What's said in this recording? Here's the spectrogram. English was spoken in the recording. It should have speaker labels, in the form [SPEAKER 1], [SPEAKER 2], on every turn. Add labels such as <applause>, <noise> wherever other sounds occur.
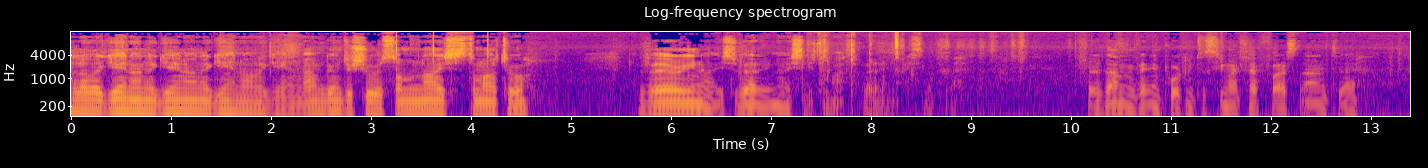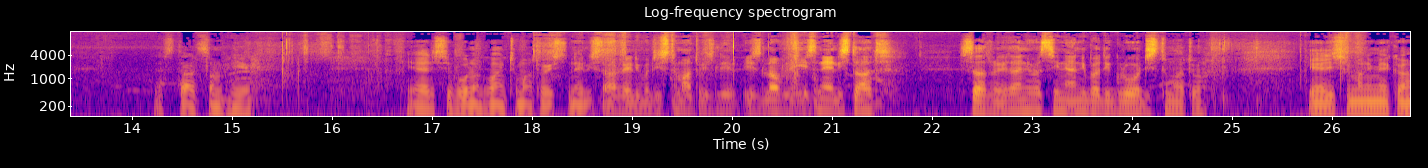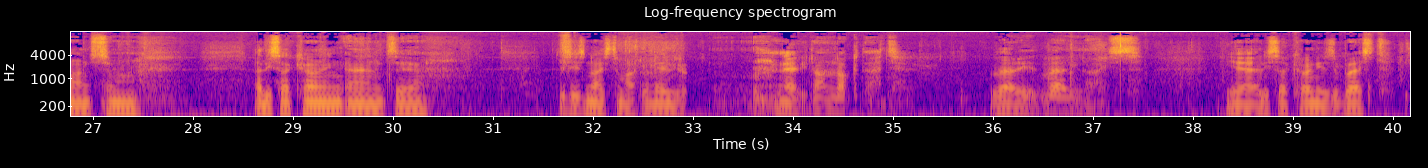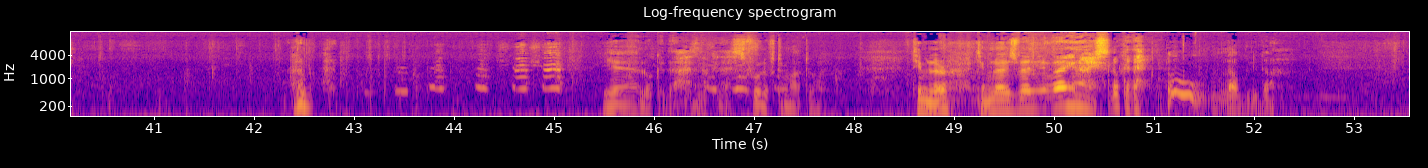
[SPEAKER 1] Hello again and again and again and again. I'm going to show some nice tomato. Very nice, very nicely tomato. Very nice. Look at that. For them, very important to see myself first and uh, let's start some here. Yeah, this is Holland wine tomato. It's nearly started ready, but this tomato is, is lovely. It's nearly start started. I never seen anybody grow this tomato. Yeah, this is moneymaker and some Ailsa Craig and uh, this is nice tomato nearly nearly done. Look at that. Very very nice. Yeah Ailsa Craig is the best. Yeah look at that. Look at that. It's full of tomato. Tumbler Tumbler is very very nice. Look at that. Oh lovely done.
